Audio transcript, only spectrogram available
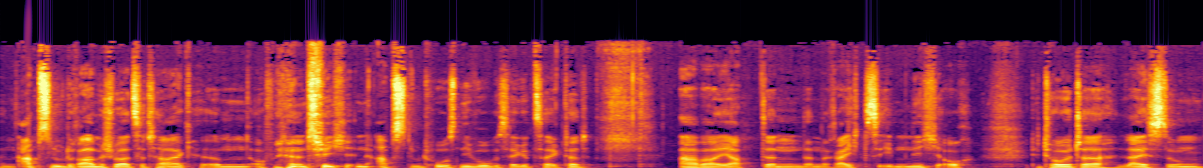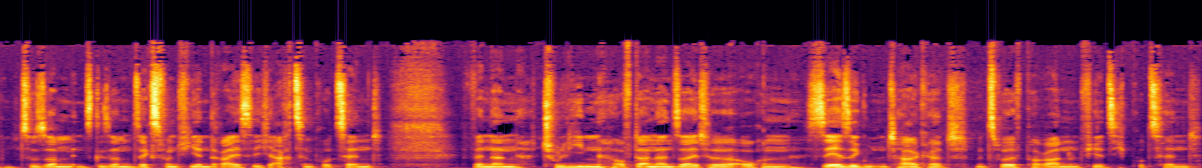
ein absolut rabenschwarzer Tag, ähm, auch wenn er natürlich ein absolut hohes Niveau bisher gezeigt hat. Aber ja, dann, dann reicht es eben nicht. Auch die Torhüter-Leistung zusammen insgesamt 6 von 34, 18 Prozent. Wenn dann Tulin auf der anderen Seite auch einen sehr, sehr guten Tag hat mit 12 Paraden und 40 Prozent,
